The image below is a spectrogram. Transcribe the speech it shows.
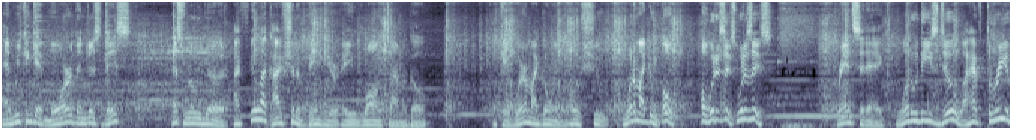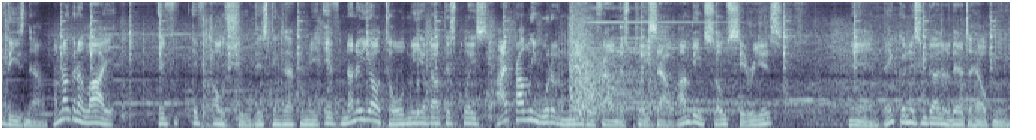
And we can get more than just this. That's really good. I feel like I should have been here a long time ago. Okay, where am I going? Oh shoot. What am I doing? Oh, oh, what is this? What is this? Rancid egg. What do these do? I have three of these now. I'm not gonna lie. If, if, oh shoot, this thing's after me. If none of y'all told me about this place, I probably would have never found this place out. I'm being so serious. Man, thank goodness you guys are there to help me,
